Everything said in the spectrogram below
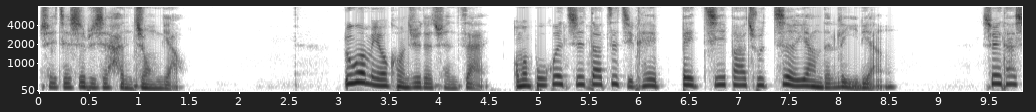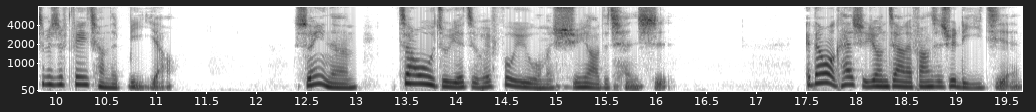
所以这是不是很重要？如果没有恐惧的存在，我们不会知道自己可以被激发出这样的力量，所以它是不是非常的必要？所以呢，造物主也只会赋予我们需要的城市。诶，当我开始用这样的方式去理解，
